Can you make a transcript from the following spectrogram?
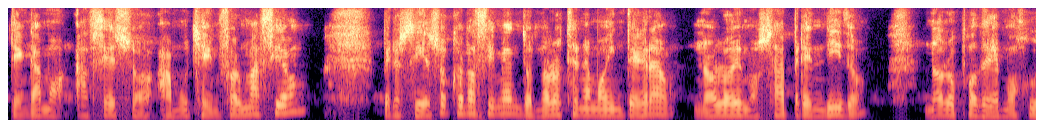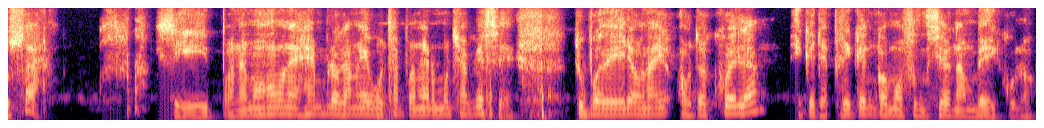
tengamos acceso a mucha información, pero si esos conocimientos no los tenemos integrados, no los hemos aprendido, no los podremos usar. Si ponemos un ejemplo que a mí me gusta poner muchas veces, tú puedes ir a una autoescuela y que te expliquen cómo funciona un vehículo.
